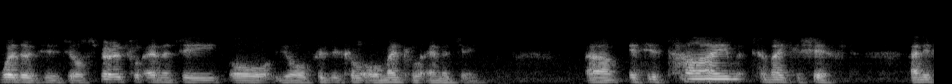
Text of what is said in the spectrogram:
whether it is your spiritual energy or your physical or mental energy. Um, it is time to make a shift, and if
